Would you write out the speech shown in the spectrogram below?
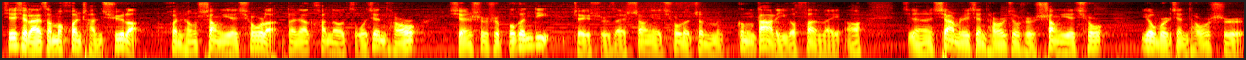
接下来咱们换产区了，换成上叶丘了。大家看到左箭头显示是勃艮第，这是在上叶丘的这么更大的一个范围啊。嗯，下面这箭头就是上叶丘，右边箭头是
